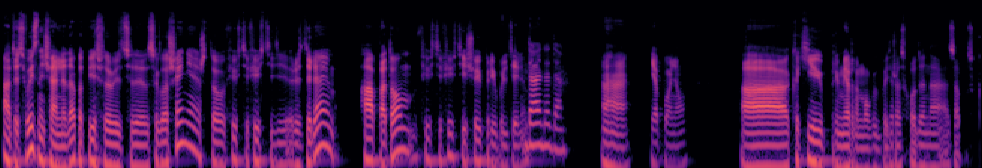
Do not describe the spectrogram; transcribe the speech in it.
А, то есть вы изначально, да, подписываете соглашение, что 50-50 де- разделяем, а потом 50-50 еще и прибыль делим. Да-да-да. Ага, я понял. А какие примерно могут быть расходы на запуск?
